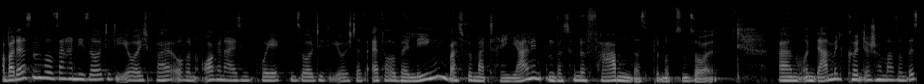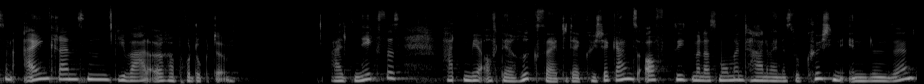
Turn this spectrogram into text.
Aber das sind so Sachen, die solltet ihr euch bei euren Organizing-Projekten, solltet ihr euch das einfach überlegen, was für Materialien und was für eine Farben das benutzen soll. Ähm, und damit könnt ihr schon mal so ein bisschen eingrenzen die Wahl eurer Produkte. Als nächstes hatten wir auf der Rückseite der Küche, ganz oft sieht man das momentan, wenn es so Kücheninseln sind,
